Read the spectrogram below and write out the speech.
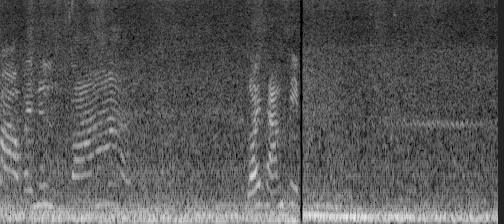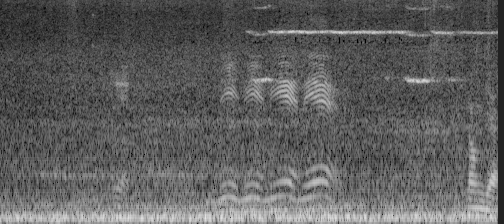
เปล่าไปหนึ่งจ้าร้อยสามสิบนี่นี่นี่นี่ต้องใหญ่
